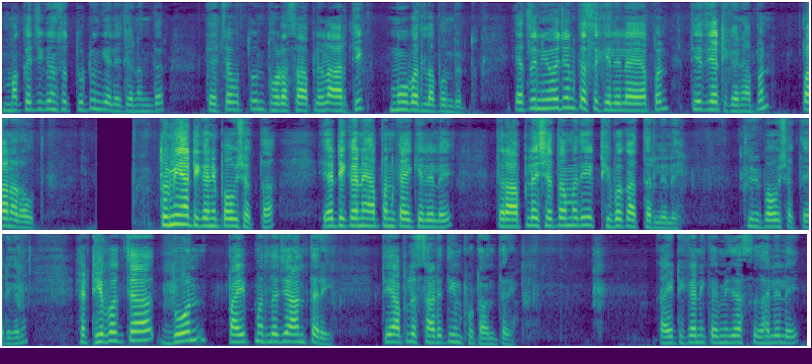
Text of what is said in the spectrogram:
मकाची कणसं तुटून गेल्याच्यानंतर त्याच्यातून थोडासा आपल्याला आर्थिक मोबदला पण भेटतो. याचं नियोजन कसं केलेलं आहे आपण तेच या ठिकाणी आपण पाहणार आहोत. तुम्ही या ठिकाणी पाहू शकता. या ठिकाणी आपण काय केलेलं आहे तर आपल्या शेतामध्ये एक ठिबक आतरलेलं आहे. तुम्ही पाहू शकता या ठिकाणी. या ठिबकच्या दोन पाईपमधलं जे अंतर आहे ते आपलं साडेतीन फूट अंतर आहे. काही ठिकाणी कमी जास्त झालेलं आहे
